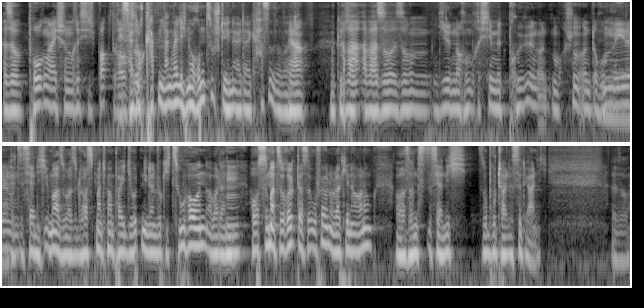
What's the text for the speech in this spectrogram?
Also Pogen habe ich schon richtig Bock drauf. Es ist halt so. auch kackenlangweilig, nur rumzustehen, Alter. Ich hasse sowas. ja, wirklich. aber, aber so, so hier noch richtig mit Prügeln und Moschen und Ja, Rumwedeln. das ist ja nicht immer so. Also du hast manchmal ein paar Idioten, die dann wirklich zuhauen, aber dann Hm. haust du mal zurück, dass sie aufhören oder keine Ahnung. Aber sonst ist ja nicht, so brutal ist es ja nicht. Also,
